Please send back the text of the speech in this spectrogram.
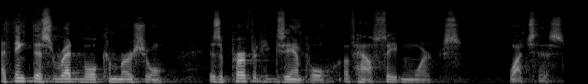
I think this Red Bull commercial is a perfect example of how Satan works. Watch this.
